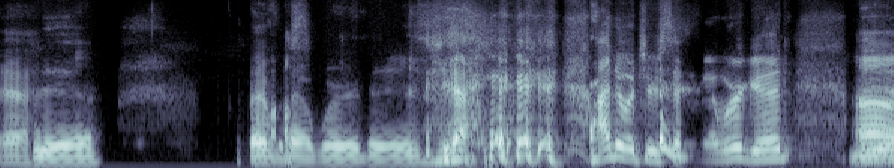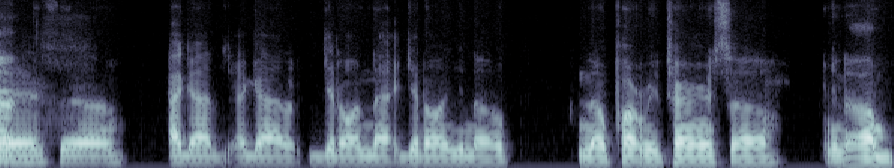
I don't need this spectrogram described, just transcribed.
Yeah. yeah, whatever Awesome. that word is. Yeah. I know what you're saying, man. We're good. Um, yeah. So I got I got to get on that. Get on you know, you know punt return. So you know I'm.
